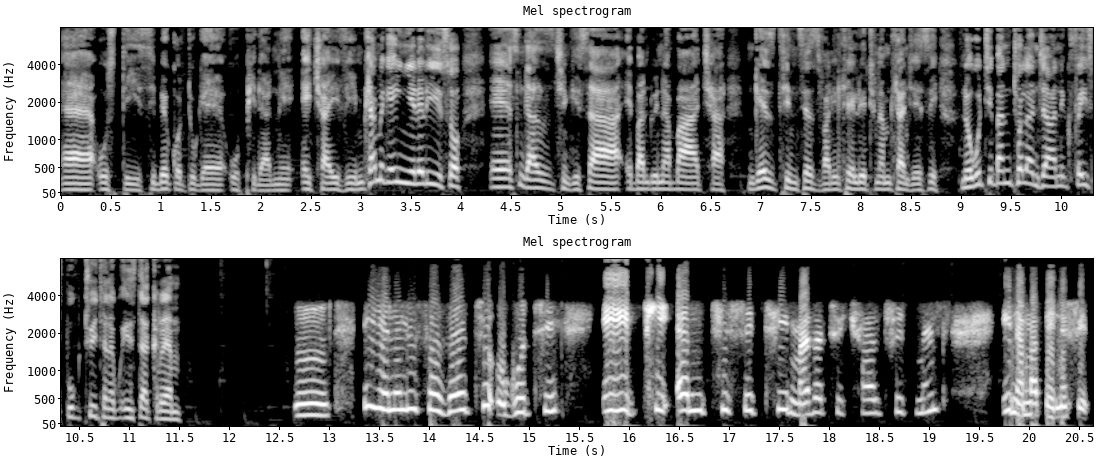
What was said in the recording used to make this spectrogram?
um eh, usidisi begoduke uphila ne-h i v mhlawumbe-ke iynyeleliso um eh, singazithingisa ebantwini abatsha ngezithini sezivala ihlelo lethu namhlanje si nokuthi singathola njani kufacebook twitter naku-instagram um iyeleliso zethu ukuthi i-PMTCT mother to child treatment inama benefits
